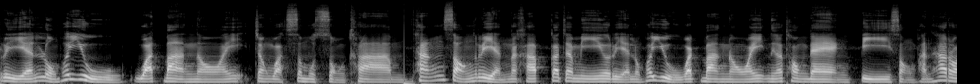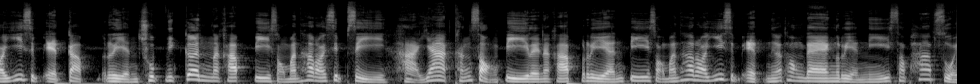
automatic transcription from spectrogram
เหรียญหลวงพ่ออยู่วัดบางน้อย จังหวัดสมุทรสงคราม ทั้ง 2 เหรียญนะครับก็จะมีเหรียญหลวงพ่ออยู่วัดบางน้อย เนื้อทองแดงปี 2521 กับเหรียญชุบนิกเกิลนะครับปี 2514 หายากทั้ง 2 ปีเลยนะครับเหรียญปี 2521 เนื้อทองแดงเหรียญนี้สภาพสวย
